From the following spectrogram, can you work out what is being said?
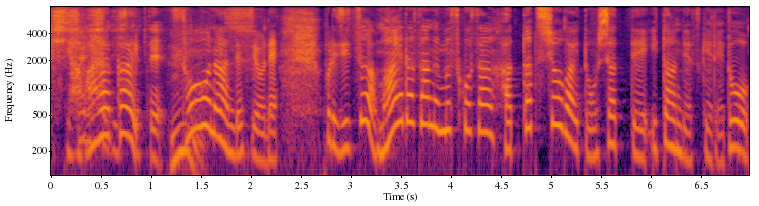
柔らかい。そうなんですよね。これ実は前田さんの息子さん発達障害とおっしゃっていたんですけれど、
